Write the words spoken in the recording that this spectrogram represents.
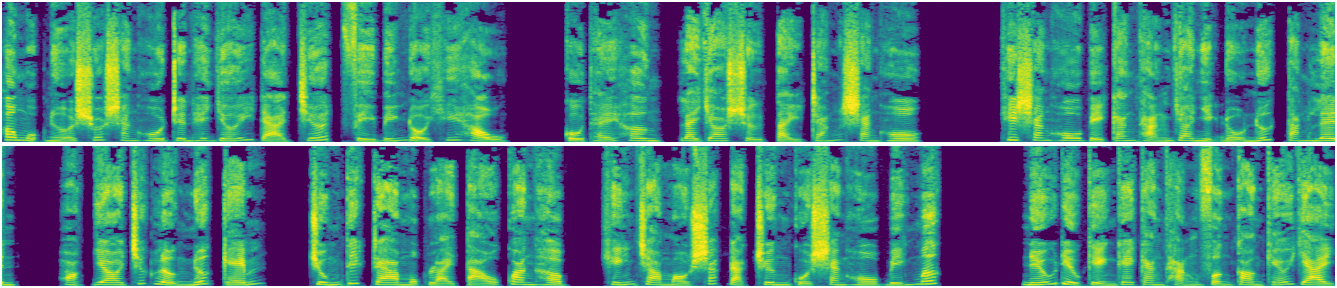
Hơn một nửa số san hô trên thế giới đã chết vì biến đổi khí hậu, cụ thể hơn là do sự tẩy trắng san hô. Khi san hô bị căng thẳng do nhiệt độ nước tăng lên hoặc do chất lượng nước kém, chúng tiết ra một loại tảo quang hợp khiến cho màu sắc đặc trưng của san hô biến mất. Nếu điều kiện gây căng thẳng vẫn còn kéo dài,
